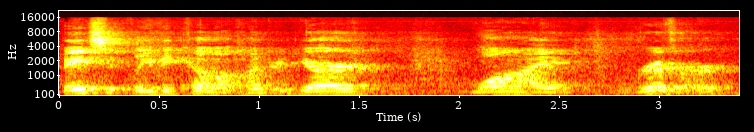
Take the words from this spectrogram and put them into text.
basically become a 100 yard wide river,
